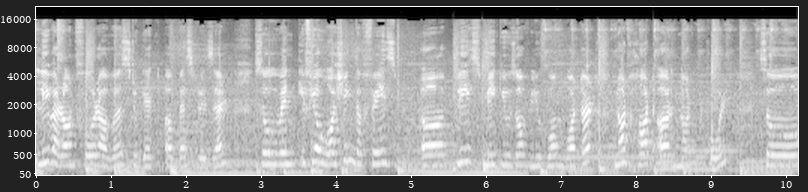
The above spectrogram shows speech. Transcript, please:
leave around 4 hours to get a best result. So when if you're washing the face uh, please make use of lukewarm water not hot or not cold. So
